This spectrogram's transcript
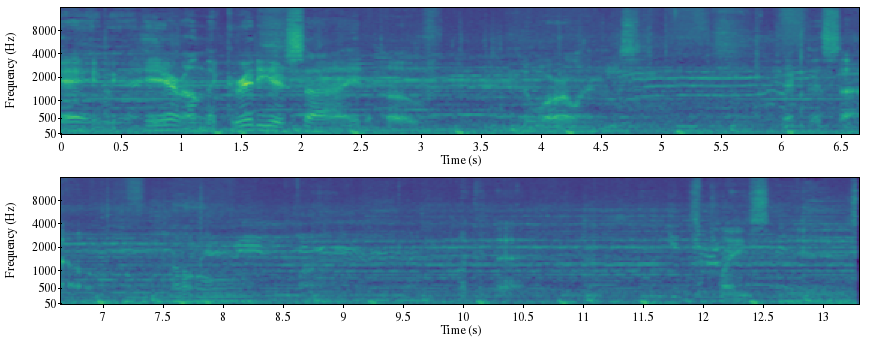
Okay, we are here on the grittier side of New Orleans. Check this out. Oh, look at that. This place is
